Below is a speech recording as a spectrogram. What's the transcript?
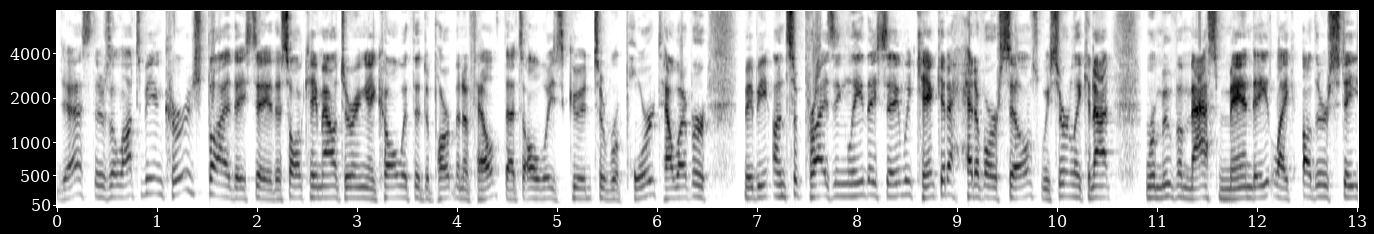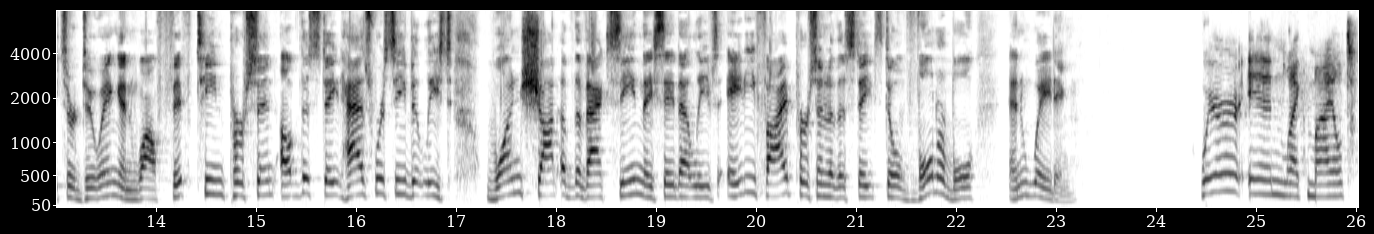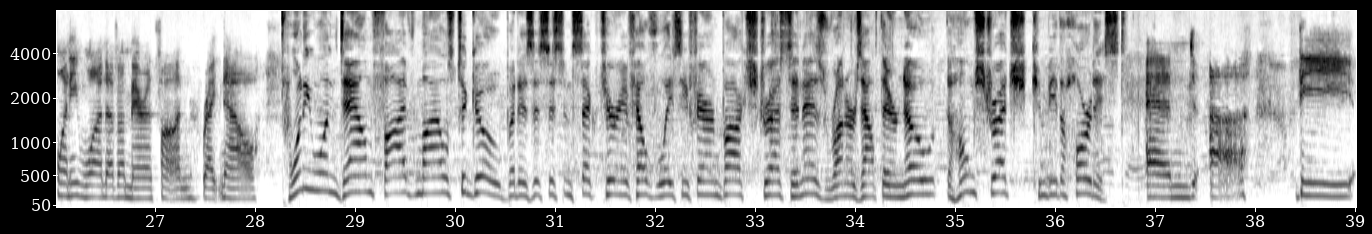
Yes, there's a lot to be encouraged by, they say. This all came out during a call with the Department of Health. That's always good to report. However, maybe unsurprisingly, they say we can't get ahead of ourselves. We certainly cannot remove a mask mandate like other states are doing. And while 15% of the state has received at least one shot of the vaccine, they say that leaves 85% of the state still vulnerable and waiting. We're in like mile 21 of a marathon right now. 21 down, five miles to go. But as Assistant Secretary of Health Lacey Fehrenbach stressed, and as runners out there know, the home stretch can be the hardest. And uh, the,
